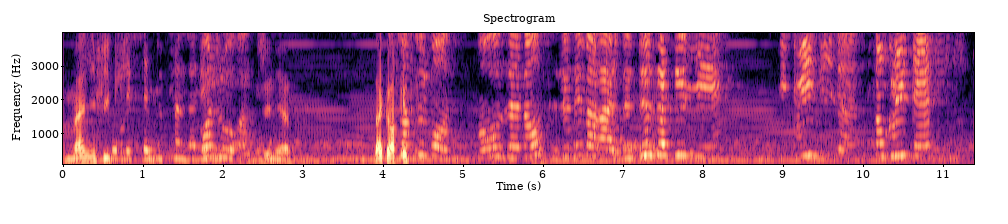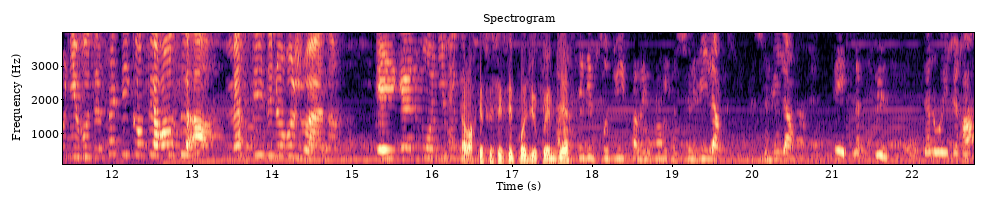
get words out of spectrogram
Magnifique. pour les fêtes de fin d'année. Bonjour. Génial. D'accord. Qu'est-ce tout le monde. On vous annonce le démarrage de deux ateliers, une cuisine sans gluten au niveau de Sainte conférence A. Merci de nous rejoindre. Et également au niveau de... Alors, qu'est-ce que c'est que ces produits? Vous pouvez me dire? C'est des produits, par exemple, celui-là. Celui-là, c'est la pulpe d'aloe vera.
